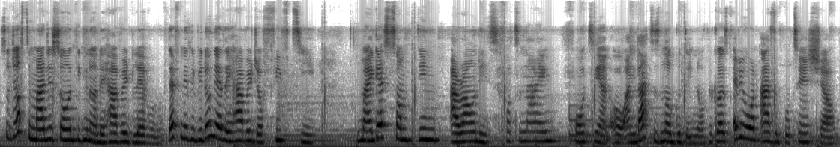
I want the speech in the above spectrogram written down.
So just imagine someone thinking on the average level. Definitely, if you don't get the average of 50, you might get something around it 49, 40, and all. And that is not good enough because everyone has the potential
